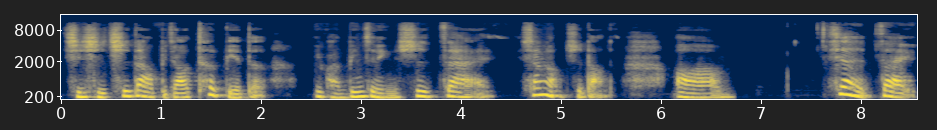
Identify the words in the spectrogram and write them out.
其实吃到比较特别的一款冰淇淋，是在香港吃到的。啊，现在在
